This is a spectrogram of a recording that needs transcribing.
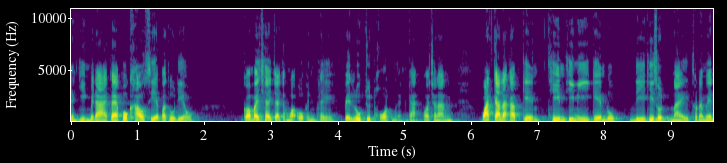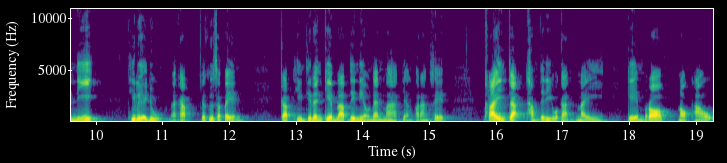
ยังยิงไม่ได้ แต่พวกเขาเสียประตูเดียว ก็ไม่ใช่จากจังหวะโอเพนเพลย์เป็นลูกจุดโทษเหมือนกัน เพราะฉะนั้นวัดกันแล้วครับเกมทีมที่มีเกมลุกดีที่สุดในทัวร์นาเมนต์นี้ที่เหลืออยู่นะครับก็คือสเปน กับทีมที่เล่นเกมรับได้เหนียวแน่นมากอย่างฝรั่งเศส ใครจะทำได้ดีกว่ากันในเกมรอบน็อกเอาท์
